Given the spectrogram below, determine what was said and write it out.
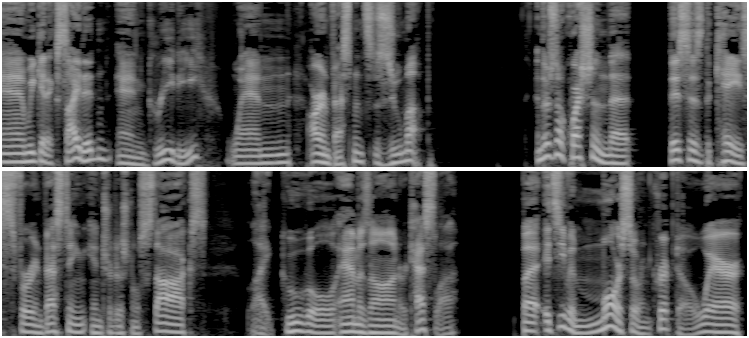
and we get excited and greedy when our investments zoom up. And there's no question that this is the case for investing in traditional stocks like Google, Amazon, or Tesla. But it's even more so in crypto, where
